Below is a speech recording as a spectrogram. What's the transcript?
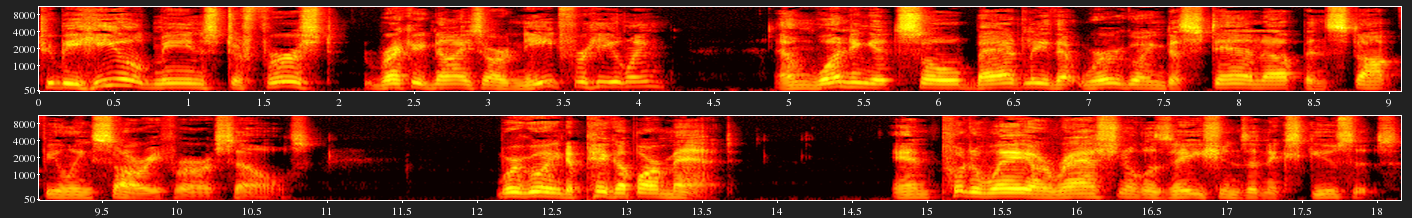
To be healed means to first recognize our need for healing and wanting it so badly that we're going to stand up and stop feeling sorry for ourselves. We're going to pick up our mat and put away our rationalizations and excuses.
